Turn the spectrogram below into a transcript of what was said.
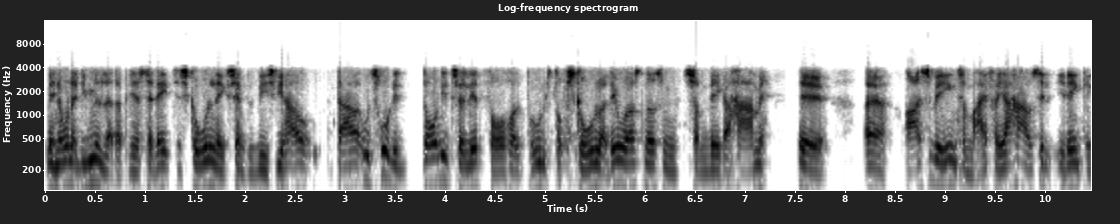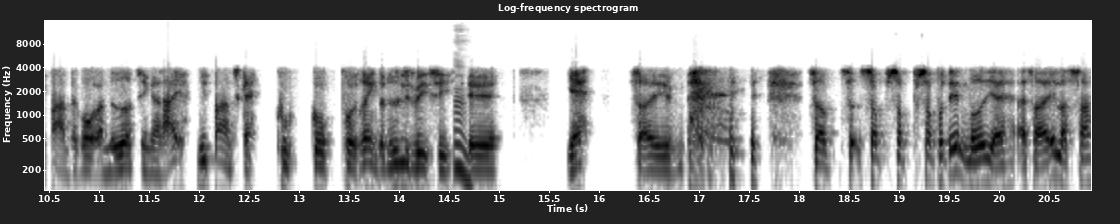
med nogle af de midler, der bliver sat af til skolen eksempelvis. Vi har jo, der er utroligt dårlige toiletforhold på Ulstrup skole, og det er jo også noget, som, som vækker harme. Øh, øh, også ved en som mig, for jeg har jo selv et enkelt barn, der går dernede og tænker, nej, mit barn skal kunne gå på et rent og nydeligt WC. Mm. Øh, ja, så, øh, så, så, så, så, så på den måde, ja. Altså, ellers så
